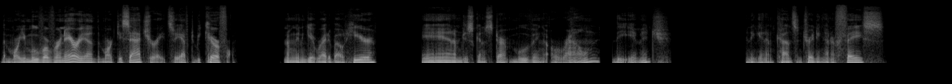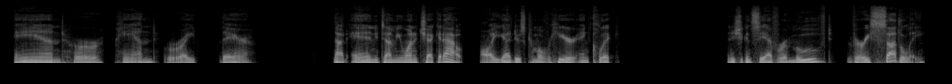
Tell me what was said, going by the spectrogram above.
the more you move over an area, the more it desaturates, so you have to be careful. And I'm going to get right about here, and I'm just going to start moving around the image. And again, I'm concentrating on her face and her hand right there. Now, anytime you want to check it out, all you got to do is come over here and click. And as you can see, I've removed very subtly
